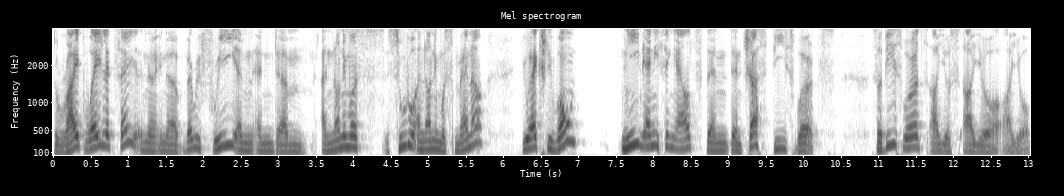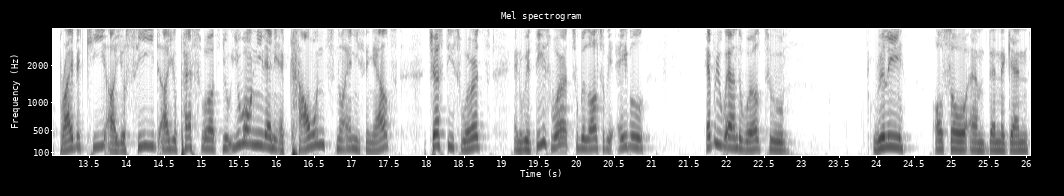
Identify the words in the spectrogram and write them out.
the right way, let's say, in a, in a very free and and um, anonymous, pseudo anonymous manner, you actually won't need anything else than than just these words. So these words are your are your are your private key, are your seed, are your password. You you won't need any accounts nor anything else. Just these words, and with these words, we'll also be able everywhere in the world to really also um, then again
